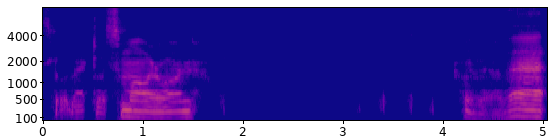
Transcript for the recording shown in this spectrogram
let's go back to a smaller one. Little bit of that.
